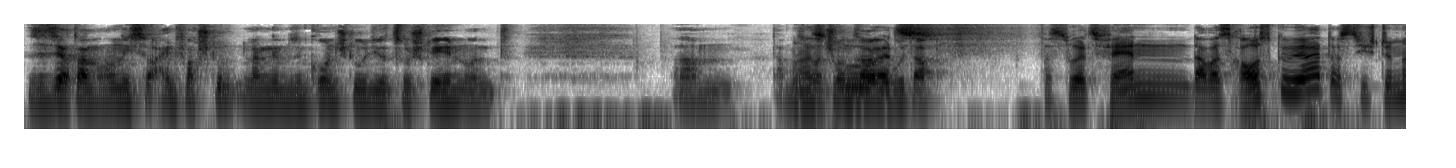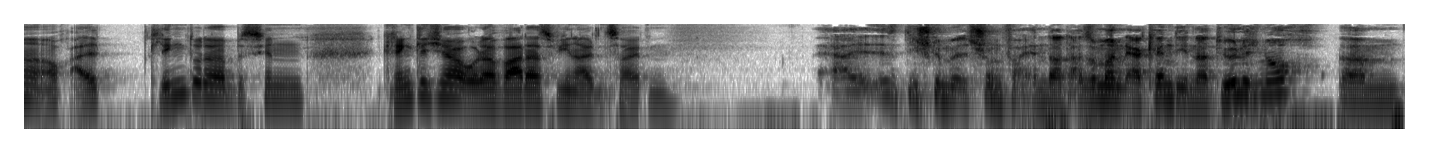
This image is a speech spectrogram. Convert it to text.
es ist ja dann auch nicht so einfach, stundenlang im Synchronstudio zu stehen und ähm, da muss man schon sagen, als, gut ab. Hast du als Fan da was rausgehört, dass die Stimme auch alt klingt oder ein bisschen kränklicher oder war das wie in alten Zeiten? Ja, die Stimme ist schon verändert. Also man erkennt ihn natürlich noch. Ähm,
